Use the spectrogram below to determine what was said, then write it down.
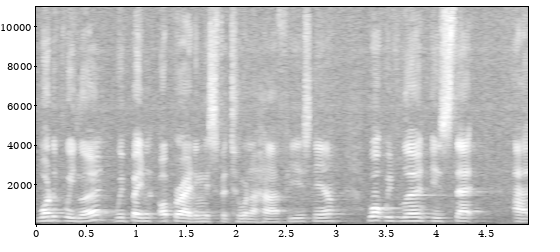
What have we learnt? We've been operating this for two and a half years now. What we've learnt is that uh,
